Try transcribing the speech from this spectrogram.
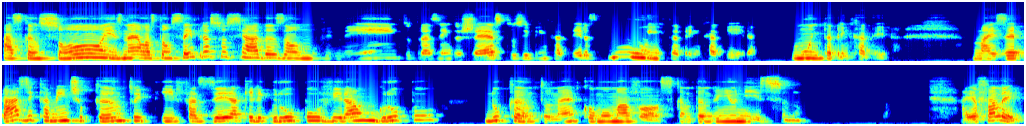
as canções, né, elas estão sempre associadas ao movimento, trazendo gestos e brincadeiras, muita brincadeira, muita brincadeira mas é basicamente o canto e, e, fazer aquele grupo virar um grupo no canto, né, como uma voz, cantando em uníssono. Aí eu falei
